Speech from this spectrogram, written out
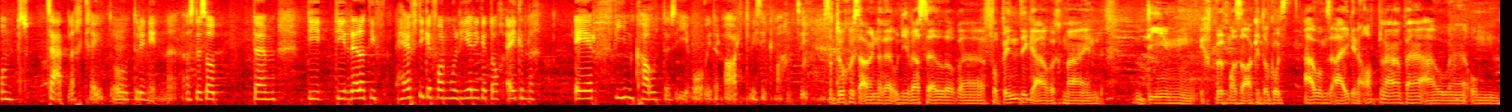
und Zärtlichkeit auch drinnen. Also so dem, die, die relativ heftigen Formulierungen doch eigentlich eher fein gehalten sind, auch in der Art, wie sie gemacht sind. Also durchaus auch in einer universellen Verbindung auch. Ich meine, die, ich würde mal sagen, da geht es auch ums eigene Ableben, auch äh, um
